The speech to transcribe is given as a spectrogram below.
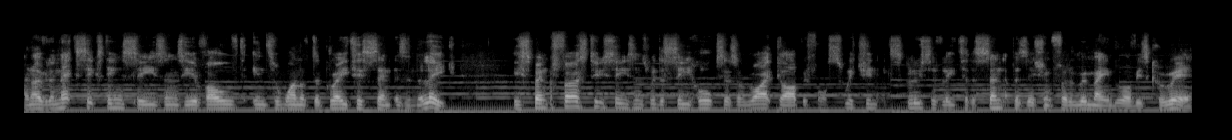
And over the next 16 seasons, he evolved into one of the greatest centers in the league. He spent the first two seasons with the Seahawks as a right guard before switching exclusively to the center position for the remainder of his career.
